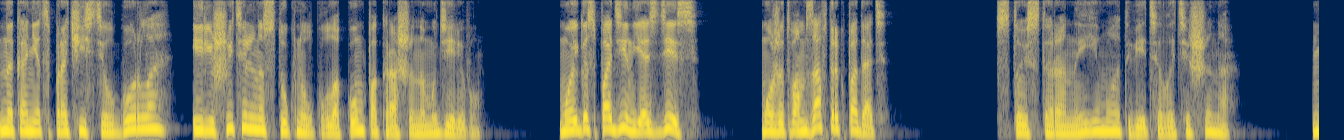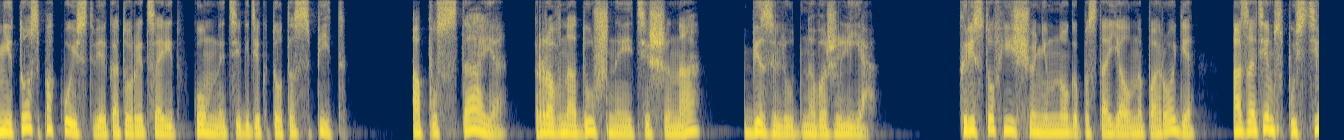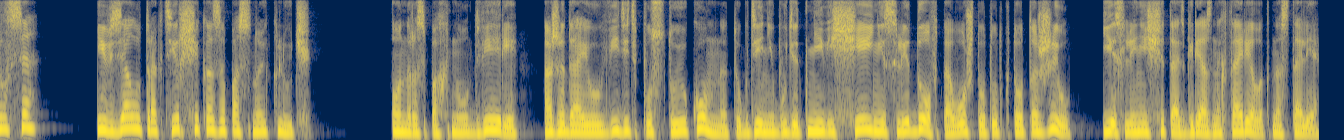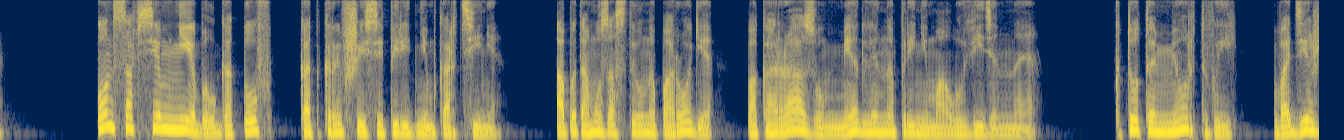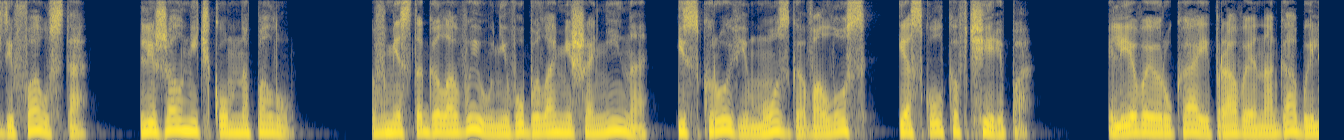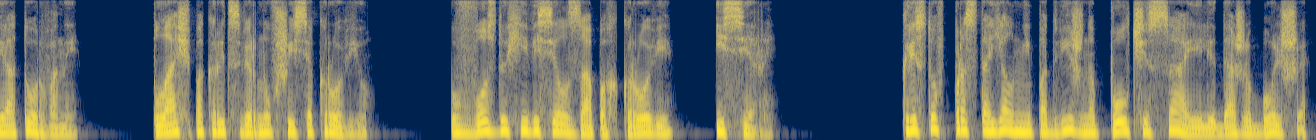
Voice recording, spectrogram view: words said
Наконец прочистил горло и решительно стукнул кулаком по крашенному дереву. «Мой господин, я здесь! Может, вам завтрак подать?» С той стороны ему ответила тишина. Не то спокойствие, которое царит в комнате, где кто-то спит, а пустая, равнодушная тишина безлюдного жилья. Крестов еще немного постоял на пороге, а затем спустился и взял у трактирщика запасной ключ. Он распахнул двери, ожидая увидеть пустую комнату, где не будет ни вещей, ни следов того, что тут кто-то жил, если не считать грязных тарелок на столе. Он совсем не был готов к открывшейся перед ним картине, а потому застыл на пороге, пока разум медленно принимал увиденное. Кто-то мертвый в одежде Фауста лежал ничком на полу. Вместо головы у него была мешанина из крови, мозга, волос и осколков черепа. Левая рука и правая нога были оторваны. Плащ покрыт свернувшейся кровью. В воздухе висел запах крови и серы. Крестов простоял неподвижно полчаса или даже больше.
